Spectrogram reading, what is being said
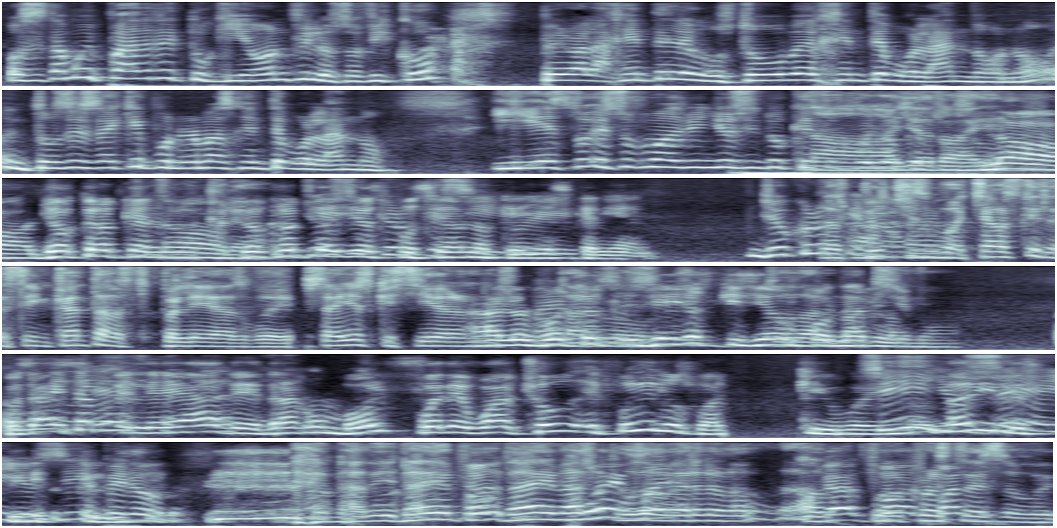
O sea, está muy padre tu guion filosófico, pero a la gente le gustó ver gente volando, ¿no? Entonces hay que poner más gente volando. Y eso, eso más bien yo siento que eso No, fue lo yo que pasó. No, yo creo que Yo no. creo. Yo creo que Yo sí ellos que pusieron sí, lo que güey. ellos querían. Yo creo Los que pinches no. guachados que les encantan las peleas, güey. O sea, ellos quisieron. A los guachos, sí, ellos quisieron ponerlo. O sea, esa Uy, es pelea de Dragon Ball fue de Wacho, fue de los Wachowski, güey. Sí, No- yo nadie sé, yo sé, pero- nadie, nadie, nadie más pudo haber ah, eso, güey.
